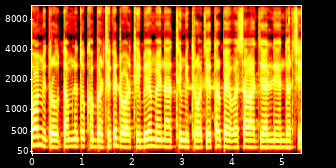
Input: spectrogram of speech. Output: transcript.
તો મિત્રો, તમને તો ખબર છે કે દોઢથી બે મહિનાથી મિત્રો ચેતરભાઈ વસાવા જેલની અંદર છે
